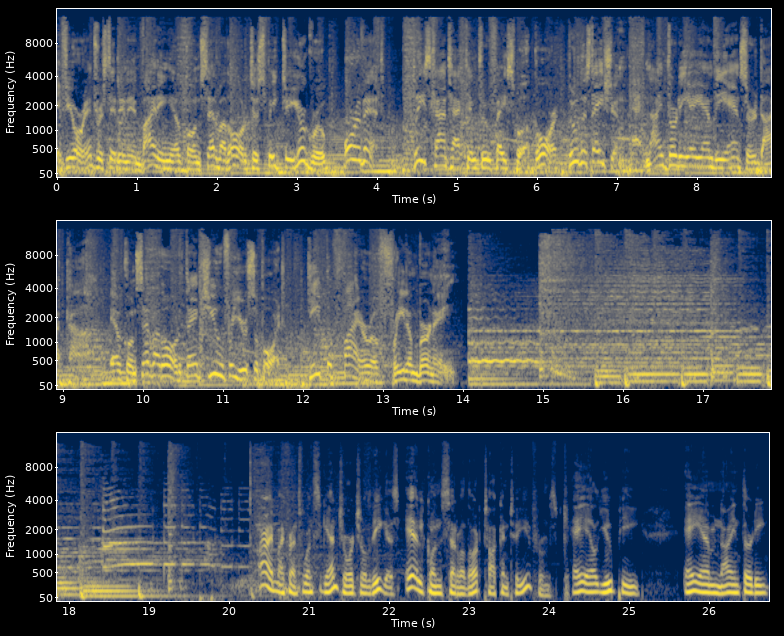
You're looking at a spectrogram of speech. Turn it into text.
If you are interested in inviting El Conservador to speak to your group or event, please contact him through Facebook or through the station at 930amtheanswer.com. El Conservador thanks you for your support. Keep the fire of freedom burning. All right, my friends, once again, George Rodriguez, El Conservador, talking to you from KLUP AM 930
